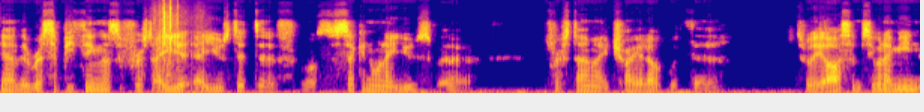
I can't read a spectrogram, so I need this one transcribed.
Yeah, the recipe thing, that's the first I, I used it, uh, well it's the second one I used, but uh, first time I try it out with the, it's really awesome. See what I mean?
